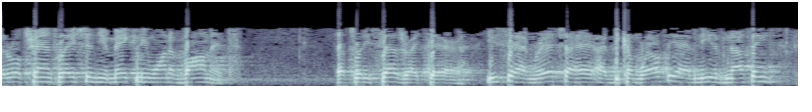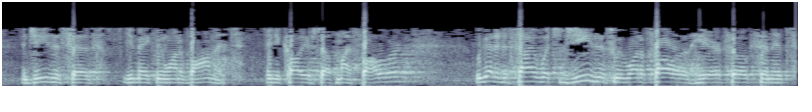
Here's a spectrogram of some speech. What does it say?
Literal translation, you make me want to vomit. That's what he says right there. You say, I'm rich, I, have become wealthy, I have need of nothing. And Jesus says, You make me want to vomit and you call yourself my follower. We've got to decide which Jesus we want to follow here, folks, and it's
